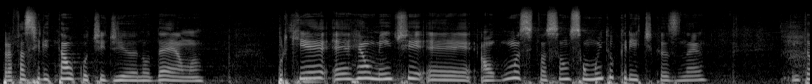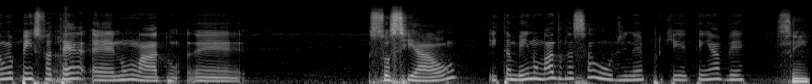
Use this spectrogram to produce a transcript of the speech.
para facilitar o cotidiano dela? Porque é, realmente é, algumas situações são muito críticas. Né? Então, eu penso até é, num lado é, social e também no lado da saúde, né? porque tem a ver. Sim.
